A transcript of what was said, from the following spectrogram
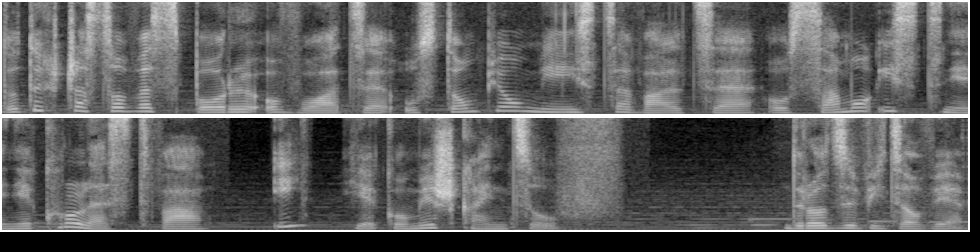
dotychczasowe spory o władzę ustąpią miejsca walce o samoistnienie królestwa i jego mieszkańców. Drodzy widzowie,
